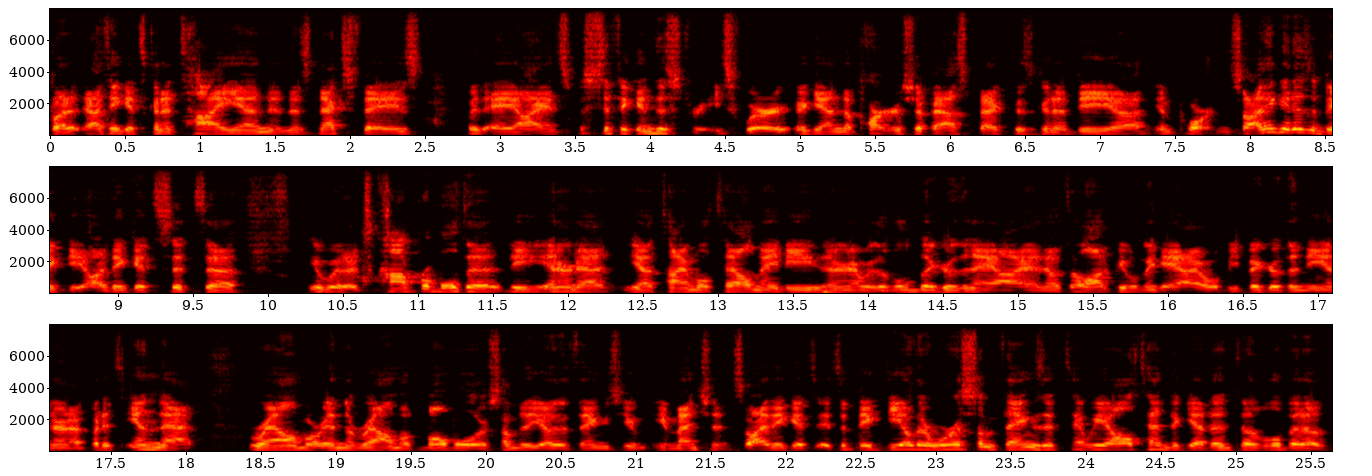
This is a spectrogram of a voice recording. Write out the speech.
But I think it's going to tie in in this next phase with AI in specific industries, where again the partnership aspect is going to be uh, important. So I think it is a big deal. I think it's it's uh, whether it's comparable to the internet, you know, time will tell. Maybe the internet was a little bigger than AI. I know a lot of people think AI will be bigger than the internet, but it's in that realm or in the realm of mobile or some of the other things you, you mentioned. So I think it's it's a big deal. There were some things that we all tend to get into a little bit of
